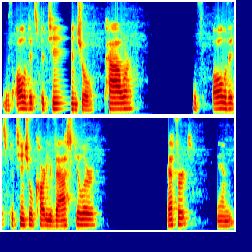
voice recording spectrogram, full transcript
with all of its potential power, with all of its potential cardiovascular effort and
